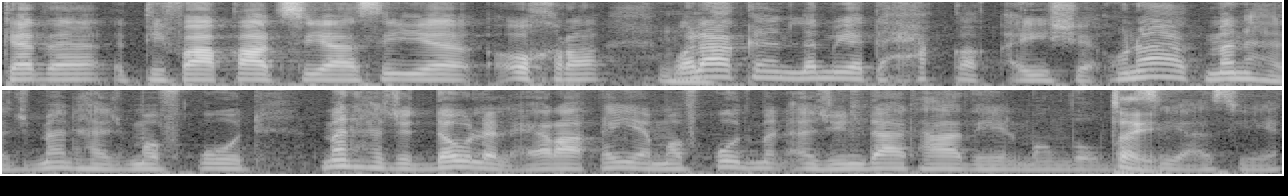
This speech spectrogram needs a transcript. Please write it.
كذا اتفاقات سياسية أخرى ولكن لم يتحقق أي شيء، هناك منهج منهج مفقود، منهج الدولة العراقية مفقود من أجندات هذه المنظومة طيب. السياسية،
